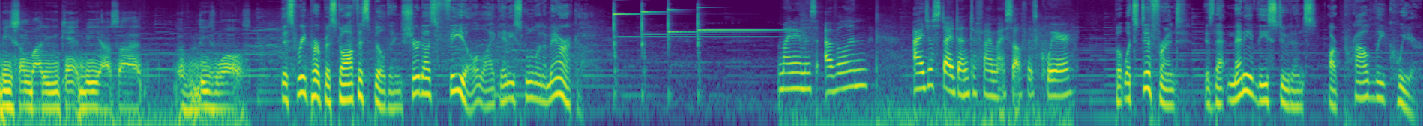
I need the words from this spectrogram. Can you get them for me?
be somebody you can't be outside of these walls. This repurposed office building sure does feel like any school in America. My name is Evelyn. I just identify myself as queer. But what's different is that many of these students are proudly queer.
